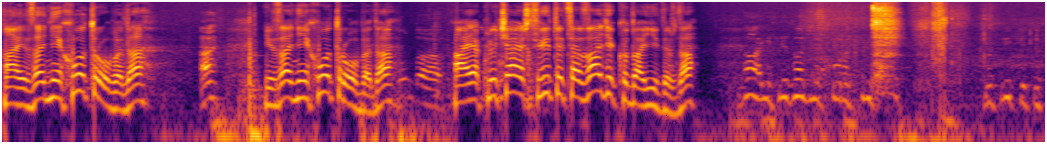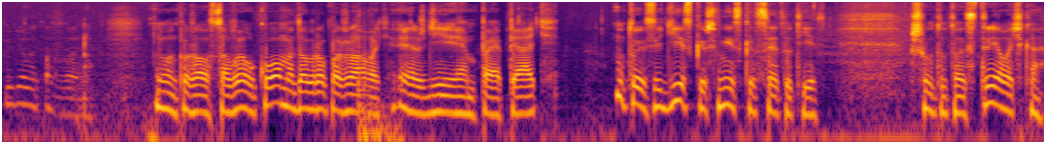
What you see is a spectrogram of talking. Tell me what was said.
А, і задній ход робить, да? А? І задній ход робить, да? Ну да. А як включаєш, світиться ззаді, куди їдеш, да? Да, если заднюю скорость включить, высвечивается, что делается сзади. Вон, пожалуйста, welcome, добро пожаловать. HDMP5. Ну, то есть и диски, шмиски, все тут есть. Что тут ось стрілочка.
